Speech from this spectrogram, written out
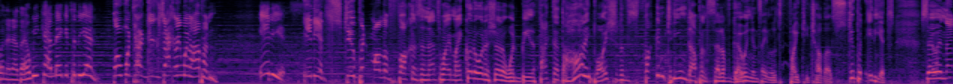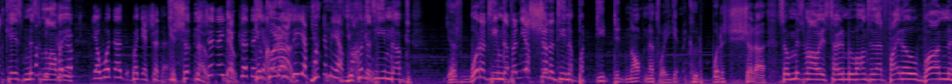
one another and we can't make it to the end? Well, what exactly what happened? Idiots. Idiots, stupid motherfuckers, and that's why my coulda, woulda, shoulda would be the fact that the Hardy Boys should have fucking teamed up instead of going and saying, let's fight each other. Stupid idiots. So in that case, Mr. You Malave, Yeah, what? But you should have. You should know. Shoulda, no. you coulda, You you- could have. you see, you're fucking me up. You could have teamed up. You would have teamed up, and you should have teamed up, but you did not, and that's why you get me coulda, woulda, shoulda. So, Mr. Malave, it's time to move on to that final one.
